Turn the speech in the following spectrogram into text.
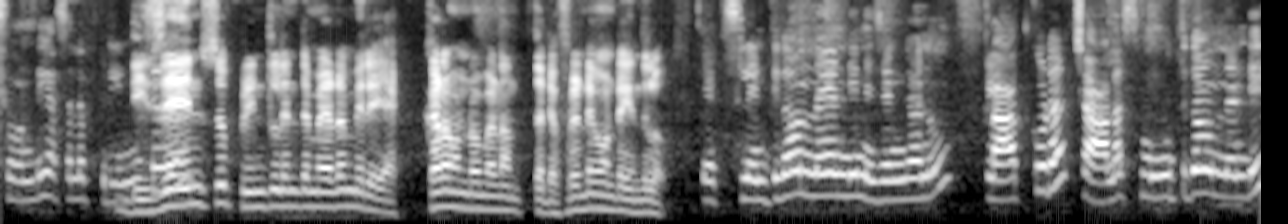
చూడండి అసలు ప్రింట్ డిజైన్స్ ప్రింట్లు అంటే మేడం? మీరు ఎక్కడ ఉండవు మేడం అంత డిఫరెంట్గా ఉంటాయి ఇందులో. ఎక్సలెంట్గా ఉన్నాయండి నిజంగాను. క్లాత్ కూడా చాలా స్మూత్గా ఉందండి.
